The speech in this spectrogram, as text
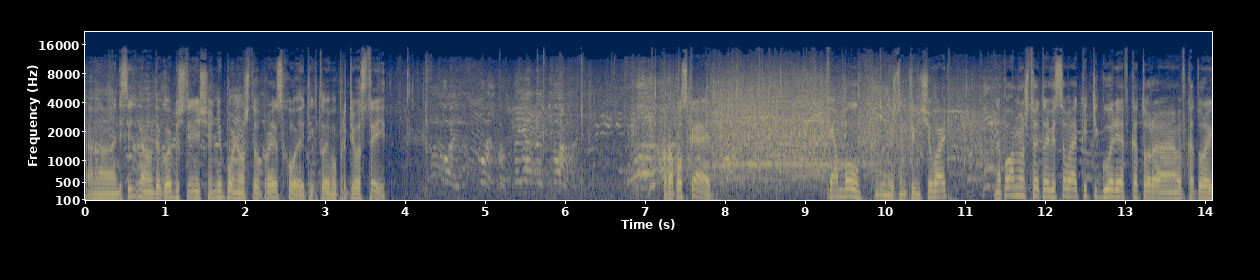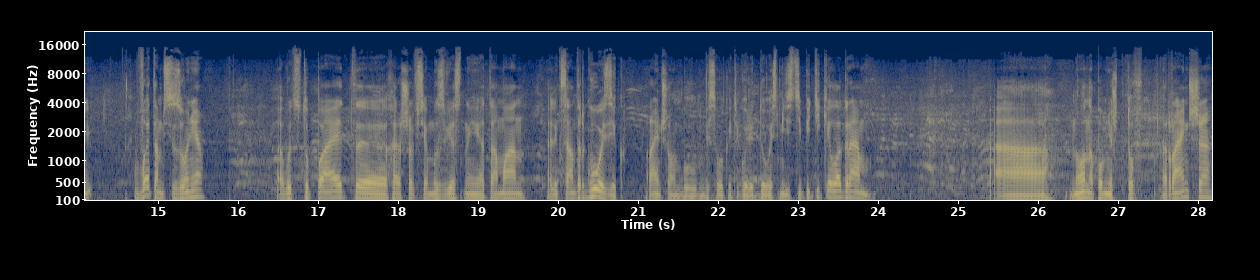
А, Действительно, он такое впечатление еще не понял, что происходит и кто ему противостоит. Пропускает. Кэмпбелл вынужден клинчевать. Напомню, что это весовая категория, в которой, в которой в этом сезоне выступает э, хорошо всем известный атаман Александр Гвоздик. Раньше он был в весовой категории до 85 килограмм. А, но напомню, что в- раньше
